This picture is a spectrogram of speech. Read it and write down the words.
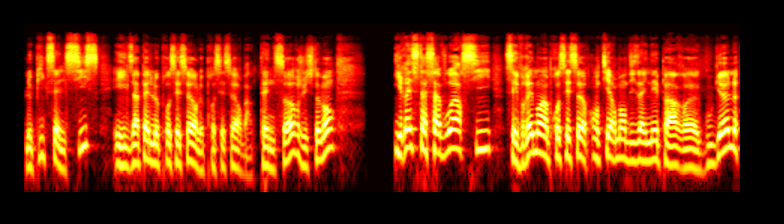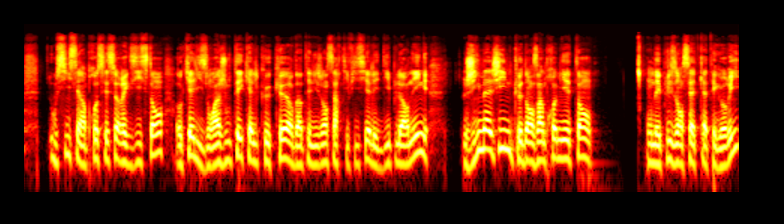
le Pixel 6, et ils appellent le processeur le processeur ben, Tensor justement il reste à savoir si c'est vraiment un processeur entièrement designé par euh, Google ou si c'est un processeur existant auquel ils ont ajouté quelques cœurs d'intelligence artificielle et deep learning. J'imagine que dans un premier temps, on est plus dans cette catégorie,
